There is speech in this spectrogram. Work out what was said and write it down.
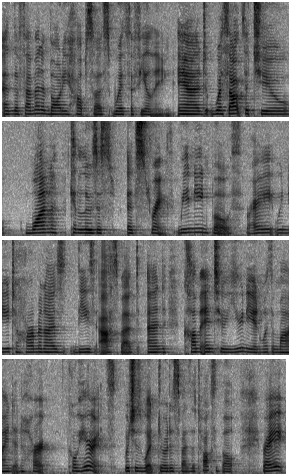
and the feminine body helps us with the feeling. And without the two, one can lose its its strength. We need both, right? We need to harmonize these aspects and come into union with the mind and heart coherence, which is what Joe Dispenza talks about, right?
